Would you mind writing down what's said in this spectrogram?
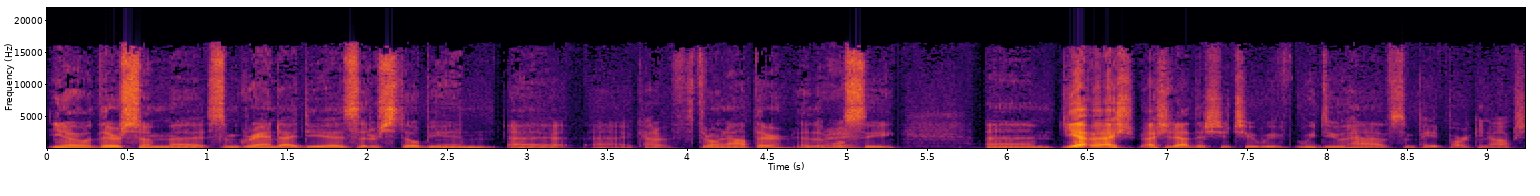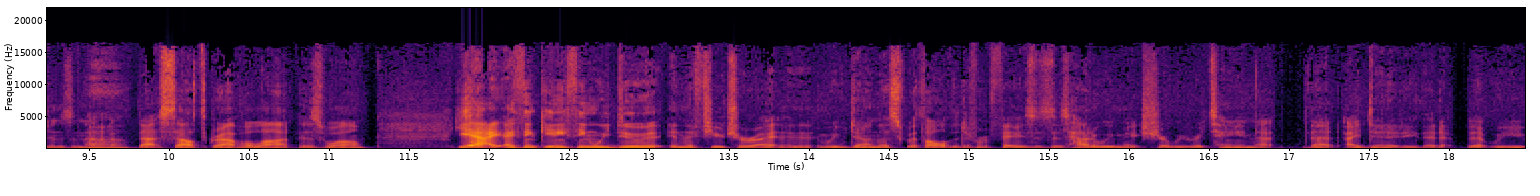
You know, there's some uh, some grand ideas that are still being uh, uh, kind of thrown out there that we'll see. Um, yeah, I, sh- I should add this year too. We we do have some paid parking options in that Uh-huh. that south gravel lot as well. Yeah, I, I think anything we do in the future, right? And we've done this with all the different phases. Is how do we make sure we retain that that identity that that we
